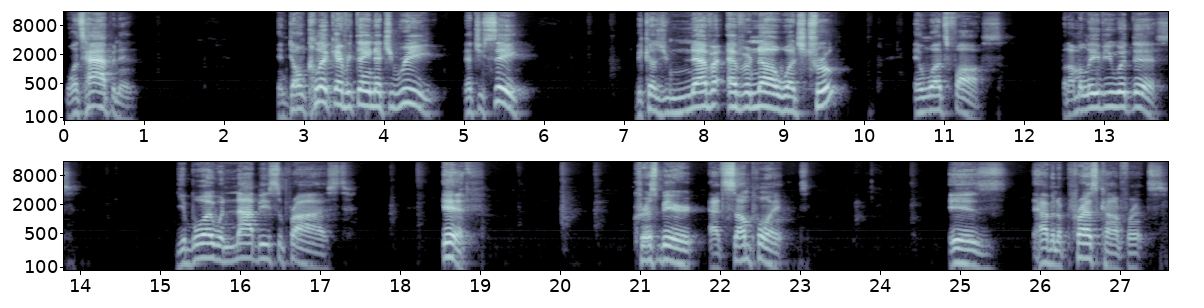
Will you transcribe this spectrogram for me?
what's happening. And don't click everything that you read, that you see, because you never ever know what's true and what's false. But I'm going to leave you with this. Your boy would not be surprised if Chris Beard at some point is having a press conference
